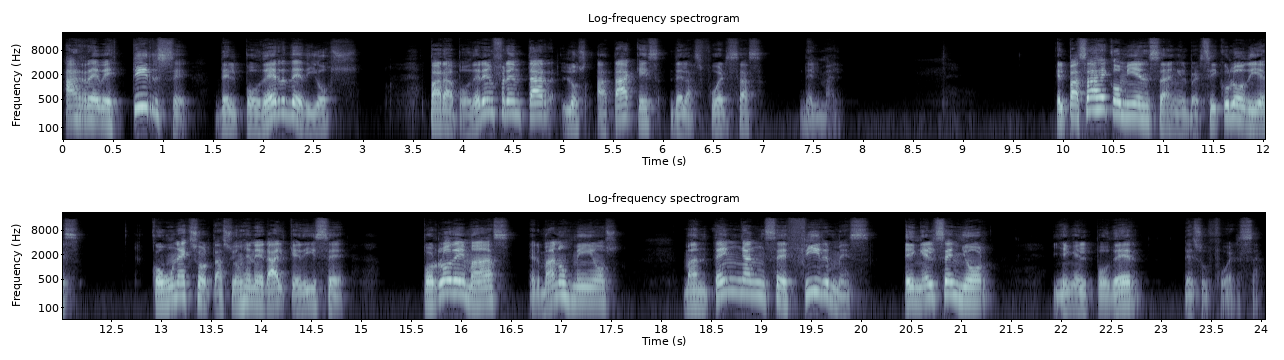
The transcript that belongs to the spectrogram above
a revestirse del poder de Dios para poder enfrentar los ataques de las fuerzas del mal. El pasaje comienza en el versículo 10 con una exhortación general que dice, por lo demás, hermanos míos, manténganse firmes en el Señor y en el poder de su fuerza.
